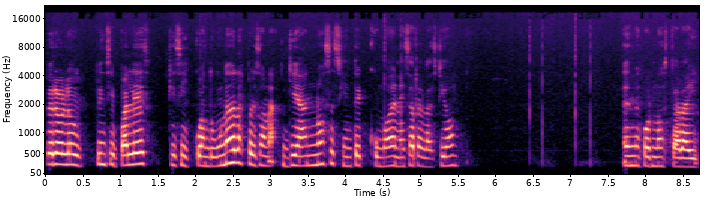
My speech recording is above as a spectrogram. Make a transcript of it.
pero lo principal es que si cuando una de las personas ya no se siente cómoda en esa relación, es mejor no estar ahí.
